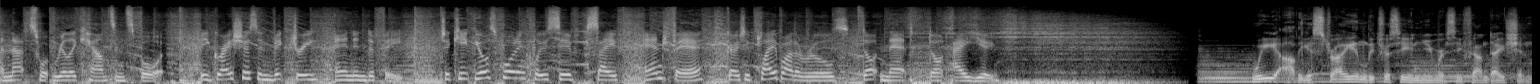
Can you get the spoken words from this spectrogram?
and that's what really counts in sport. Be gracious in victory and in defeat. To keep your sport inclusive, safe, and fair, go to playbytherules.net.au. We are the Australian Literacy and Numeracy Foundation,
